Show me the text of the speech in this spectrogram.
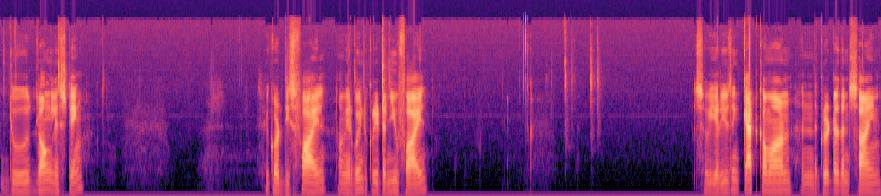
do long listing. We got this file. Now we are going to create a new file so we are using cat command and the greater than sign.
